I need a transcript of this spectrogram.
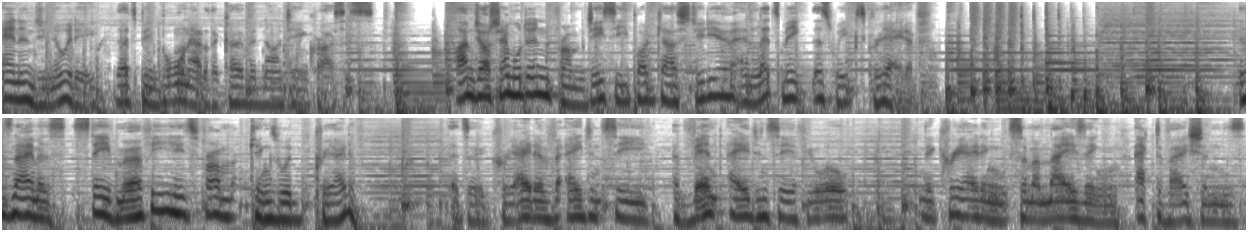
and ingenuity that's been born out of the COVID 19 crisis. I'm Josh Hamilton from GC Podcast Studio, and let's meet this week's creative. His name is Steve Murphy. He's from Kingswood Creative. It's a creative agency, event agency, if you will. They're creating some amazing activations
